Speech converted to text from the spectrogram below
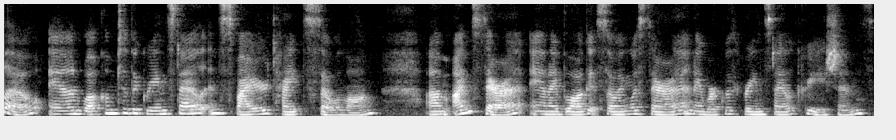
Hello and welcome to the Green Style Inspire Tights Sew Along. Um, I'm Sarah and I blog at Sewing with Sarah and I work with Green Style Creations.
